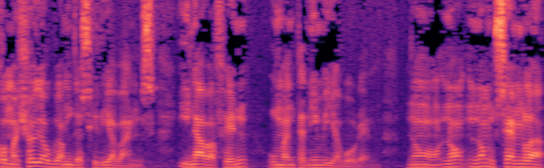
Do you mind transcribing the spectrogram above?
com això ja ho vam decidir abans i anava fent, ho mantenim i ja veurem. No, no, no em sembla...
